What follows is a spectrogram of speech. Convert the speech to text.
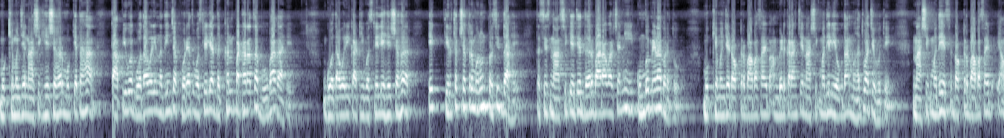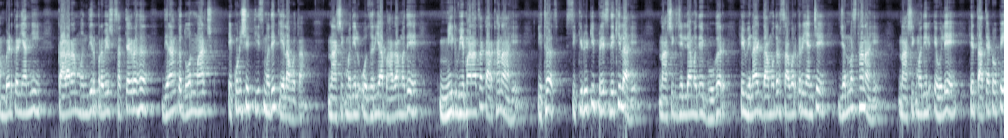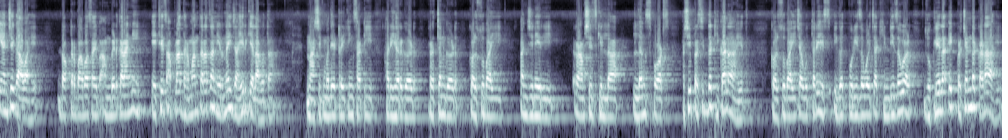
मुख्य म्हणजे नाशिक हे शहर मुख्यतः तापी व गोदावरी नदींच्या खोऱ्यात वसलेल्या दख्खन पठाराचा भूभाग आहे. गोदावरी काठी वसलेले हे शहर एक तीर्थक्षेत्र म्हणून प्रसिद्ध आहे. तसेच नाशिक येथे दर बारा वर्षांनी कुंभमेळा भरतो. मुख्य म्हणजे डॉक्टर बाबासाहेब आंबेडकरांचे नाशिकमधील योगदान महत्त्वाचे होते. नाशिकमध्येच डॉक्टर बाबासाहेब आंबेडकर यांनी काळाराम मंदिर प्रवेश सत्याग्रह दिनांक दोन मार्च एकोणीसशे तीसमध्ये केला होता. नाशिकमधील ओझर या भागामध्ये मिग विमानाचा कारखाना आहे. इथंच सिक्युरिटी प्रेस देखील आहे. नाशिक जिल्ह्यामध्ये भूगर हे विनायक दामोदर सावरकर यांचे जन्मस्थान आहे. नाशिकमधील येवले हे तात्या टोपे यांचे गाव आहे. डॉक्टर बाबासाहेब आंबेडकरांनी येथेच आपला धर्मांतराचा निर्णय जाहीर केला होता. नाशिकमध्ये ट्रेकिंगसाठी हरिहरगड रतनगड कळसुबाई अंजनेरी रामशेज किल्ला लंग स्पॉट्स अशी प्रसिद्ध ठिकाणं आहेत. कळसुबाईच्या उत्तरेस इगतपुरीजवळच्या खिंडीजवळ झुकलेला एक प्रचंड कडा आहे.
